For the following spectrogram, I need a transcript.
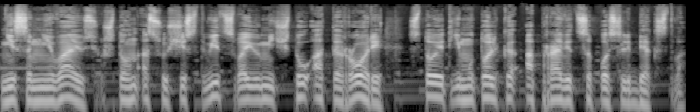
«Не сомневаюсь, что он осуществит свою мечту о терроре, стоит ему только оправиться после бегства.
